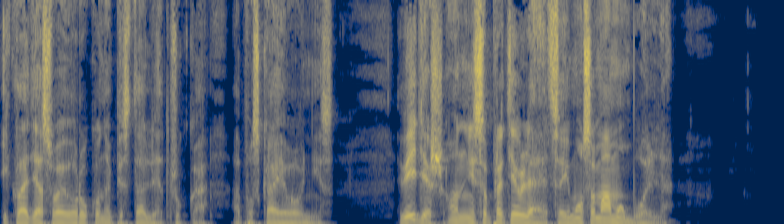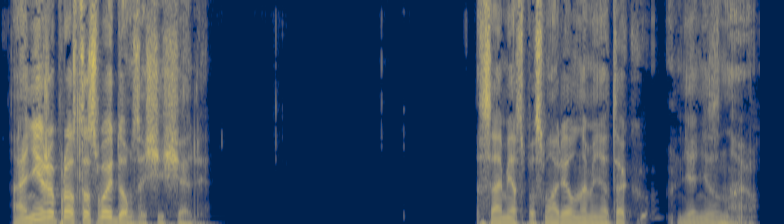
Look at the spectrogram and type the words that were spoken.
и кладя свою руку на пистолет жука, опуская его вниз. «Видишь, он не сопротивляется, ему самому больно. Они же просто свой дом защищали. Самец посмотрел на меня так, я не знаю.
